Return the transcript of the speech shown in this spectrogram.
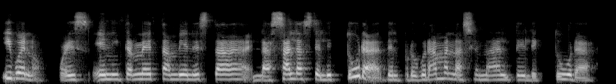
Y bueno, pues en Internet también está las salas de lectura del Programa Nacional de Lectura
